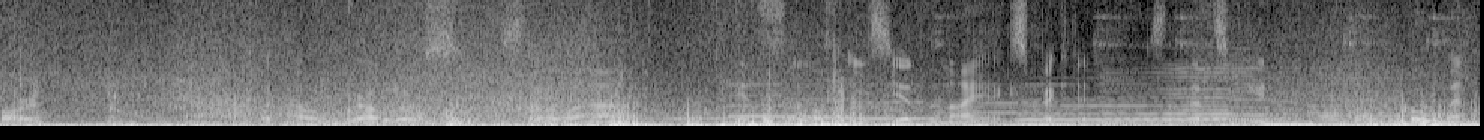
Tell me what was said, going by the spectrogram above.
far, uh, but no growlers, so uh, it's a lot easier than I expected. So that's a good omen.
